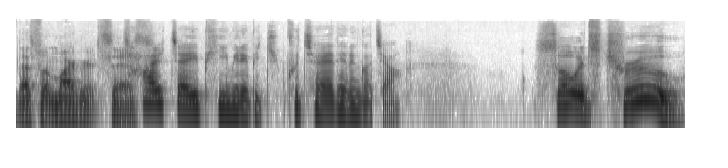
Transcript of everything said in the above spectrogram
that's what Margaret says. 철저히 비밀에 비추- 붙여야 되는 거죠. So it's true.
